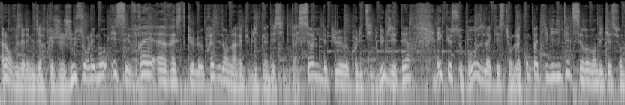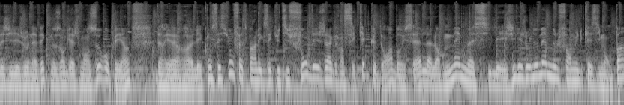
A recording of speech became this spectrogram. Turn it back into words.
Alors vous allez me dire que je joue sur les mots, et c'est vrai, reste que le président de la République ne décide pas seul des politiques budgétaires, et que se pose la question de la compatibilité de ces revendications des Gilets jaunes avec nos engagements européens. Derrière les concessions faites par l'exécutif font déjà grincer quelques dents à Bruxelles. Alors même si les Gilets jaunes eux-mêmes ne le formulent quasiment pas,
